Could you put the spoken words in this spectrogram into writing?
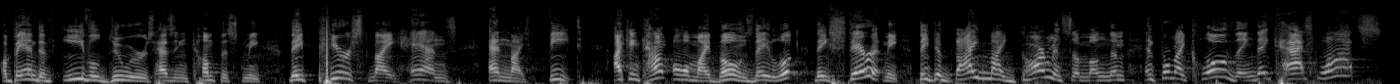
A band of evildoers has encompassed me. They pierced my hands and my feet. I can count all my bones. They look, they stare at me. They divide my garments among them, and for my clothing they cast lots.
